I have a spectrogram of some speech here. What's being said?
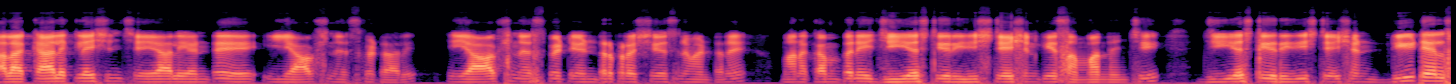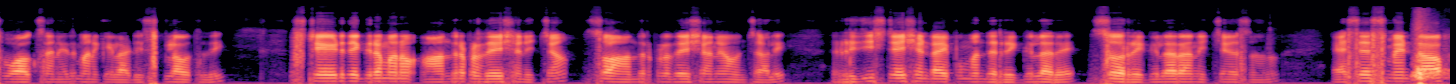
అలా క్యాలిక్యులేషన్ చేయాలి అంటే ఈ ఆప్షన్ ఎస్ పెట్టాలి. ఈ ఆప్షన్ ఎస్ పెట్టి ఎంటర్ ప్రెస్ చేసిన వెంటనే మన కంపెనీ జిఎస్టీ రిజిస్ట్రేషన్కి సంబంధించి జిఎస్టీ రిజిస్ట్రేషన్ డీటెయిల్స్ బాక్స్ అనేది మనకి ఇలా డిస్ప్లే అవుతుంది. స్టేట్ దగ్గర మనం ఆంధ్రప్రదేశ్ అని ఇచ్చాం. సో ఆంధ్రప్రదేశ్ అనే ఉంచాలి. రిజిస్ట్రేషన్ టైప్ మనది రెగ్యులరే సో రెగ్యులర్ అని ఇచ్చేస్తాను. అసెస్మెంట్ ఆఫ్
